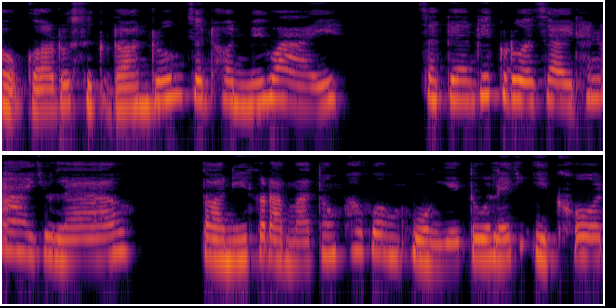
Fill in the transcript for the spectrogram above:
อกก็รู้สึกร้อนรุ่มจนทนไม่ไหว จากเดิมที่กลัวใจท่านอายอยู่แล้ว ตอนนี้กลับมาต้องพะวงห่วงยายตัวเล็กอีกคน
